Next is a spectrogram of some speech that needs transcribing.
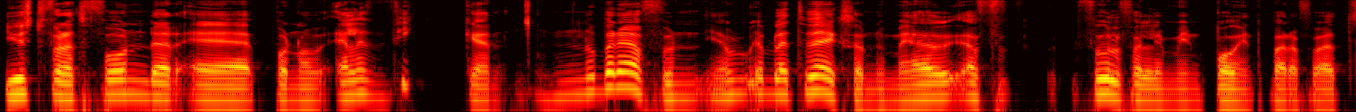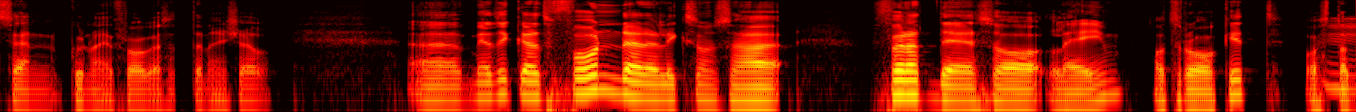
Just för att fonder är på något, eller vilken, nu börjar jag, fun, jag, jag blev tveksam nu, men jag, jag fullföljer min point bara för att sen kunna ifrågasätta den själv. Eh, men jag tycker att fonder är liksom så här, för att det är så lame och tråkigt och Mm.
